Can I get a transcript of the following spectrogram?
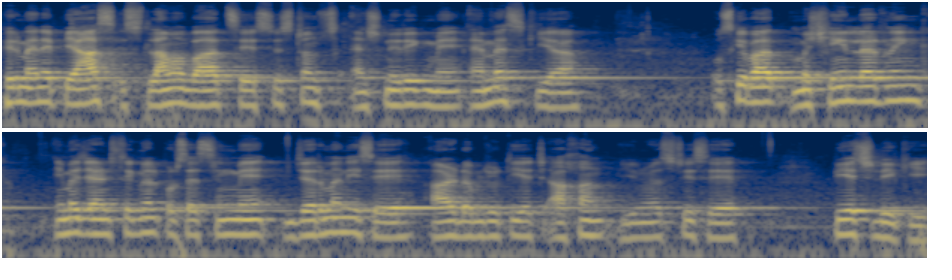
پھر میں نے پیاس اسلام آباد سے سسٹمز انجینئرنگ میں ایم ایس کیا۔ اس کے بعد machine learning image and signal processing میں جرمنی سے R W T H Aachen University سے پی ایچ ڈی کی۔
